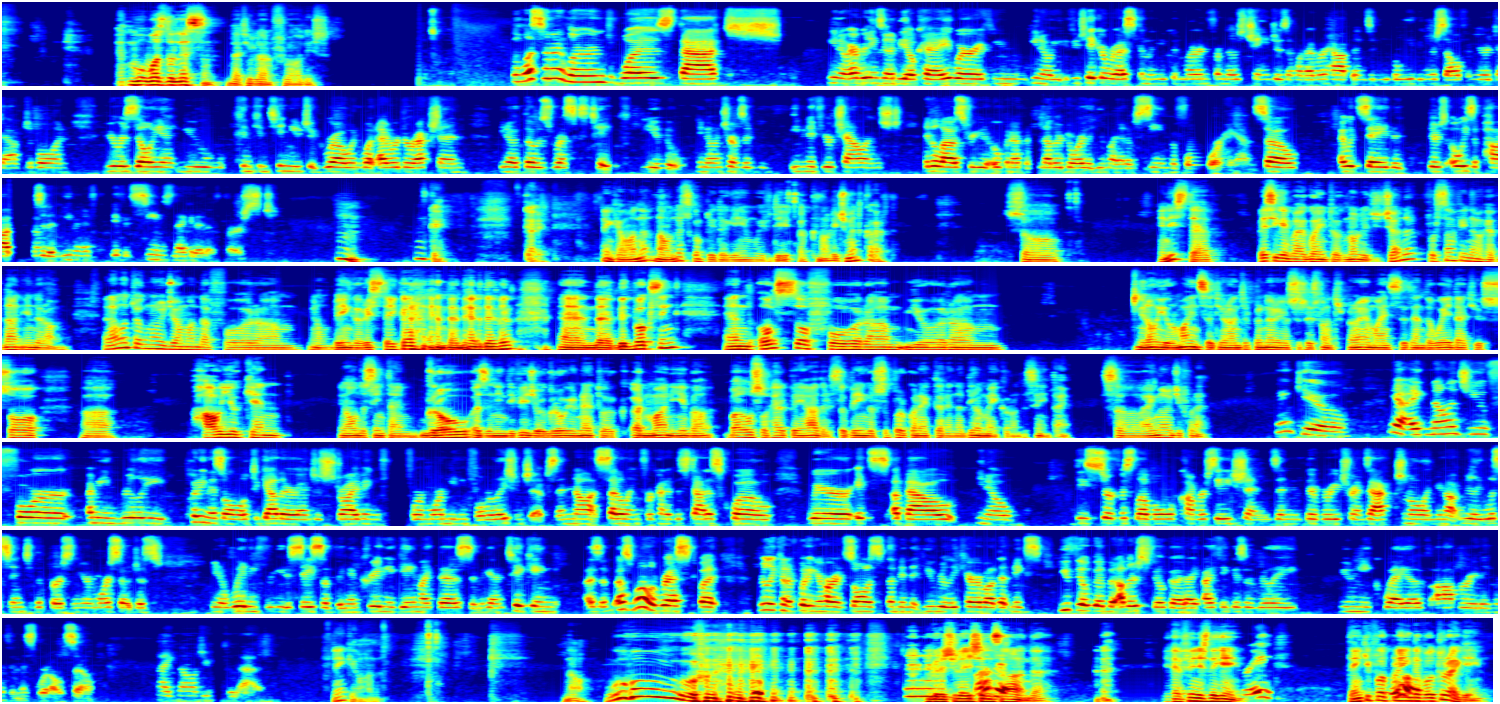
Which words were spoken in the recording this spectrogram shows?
what was the lesson that you learned through all this? The lesson i learned was that you know everything's going to be okay where if you you know if you take a risk and then you can learn from those changes and whatever happens and you believe in yourself and you're adaptable and you're resilient you can continue to grow in whatever direction you know those risks take you you know in terms of even if you're challenged it allows for you to open up another door that you might not have seen beforehand. So i would say that there's always a positive even if, if it seems negative at first. Hmm. okay. Got it Thank you, Amanda. Now let's complete the game with the acknowledgement card. So in this step, basically we're going to acknowledge each other for something that we have done in the round. And I want to acknowledge you, Amanda, for um, you know being a risk taker and a daredevil and uh, beatboxing, and also for um, your um, you know your mindset, your entrepreneurial successful entrepreneurial mindset, and the way that you saw uh, how you can you know, at the same time, grow as an individual, grow your network, earn money, but but also helping others. So being a super connector and a deal maker at the same time. So I acknowledge you for that. Thank you. Yeah, I acknowledge you for, I mean, really putting this all together and just striving for more meaningful relationships and not settling for kind of the status quo where it's about, you know, these surface level conversations and they're very transactional and you're not really listening to the person. You're more so just you know waiting for you to say something and creating a game like this and again taking as, a, as well a risk but really kind of putting your heart and soul into something that you really care about that makes you feel good but others feel good i, I think is a really unique way of operating within this world. So i acknowledge you for that. Thank you anna no. Woohoo! Congratulations anna you have finished the game. Great. Thank you for cool. playing the voltura game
